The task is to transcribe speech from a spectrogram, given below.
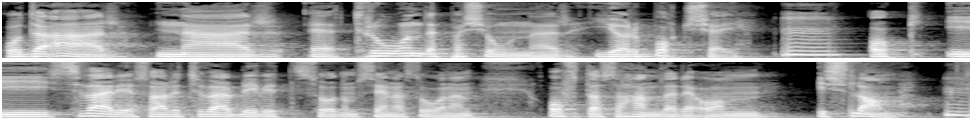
Och det är när eh, troende personer gör bort sig. Mm. Och i Sverige så har det tyvärr blivit så de senaste åren. Ofta så handlar det om islam. Mm.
